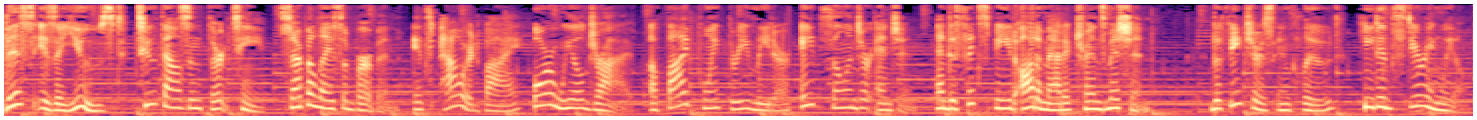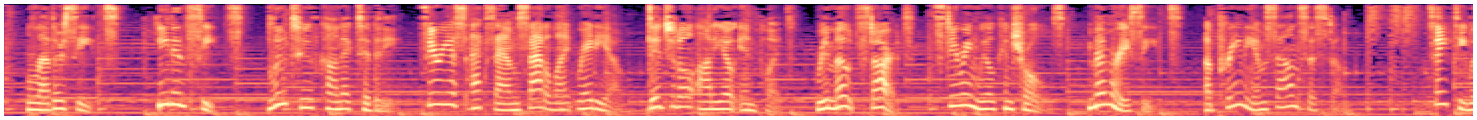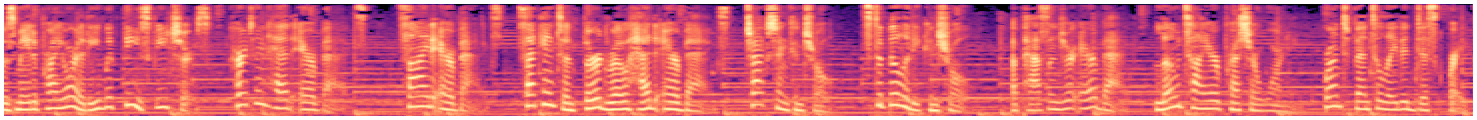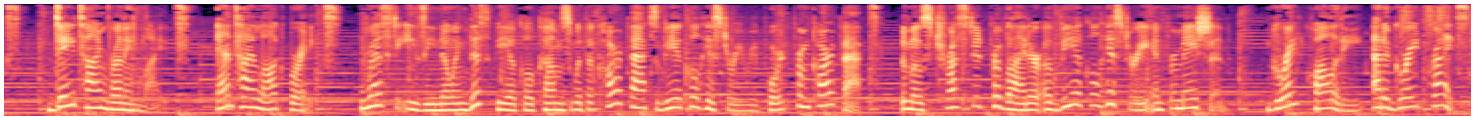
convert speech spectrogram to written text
This is a used 2013 Chevrolet Suburban. It's powered by four-wheel drive, a 5.3-liter, eight-cylinder engine, and a six-speed automatic transmission. The features include heated steering wheel, leather seats, heated seats, Bluetooth connectivity, Sirius XM satellite radio, digital audio input, remote start, steering wheel controls, memory seats, a premium sound system, Safety was made a priority with these features. Curtain head airbags, side airbags, second and third row head airbags, traction control, stability control, a passenger airbag, low tire pressure warning, front ventilated disc brakes, daytime running lights, anti-lock brakes. Rest easy knowing this vehicle comes with a Carfax Vehicle History Report from Carfax, the most trusted provider of vehicle history information. Great quality at a great price.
